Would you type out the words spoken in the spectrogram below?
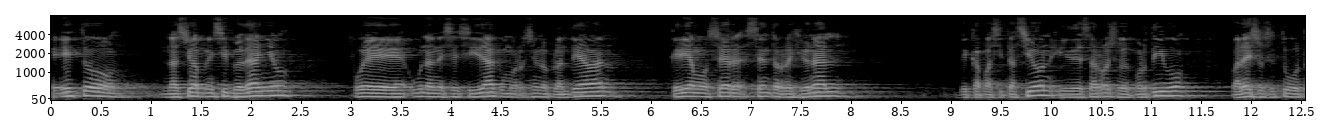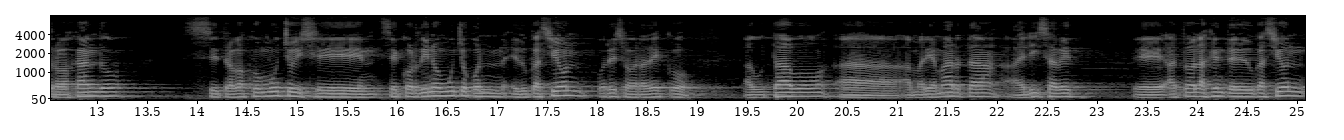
Esto nació a principios de año, fue una necesidad, como recién lo planteaban. Queríamos ser centro regional de capacitación y de desarrollo deportivo para eso se estuvo trabajando, se trabajó mucho y se, coordinó mucho con educación, por eso agradezco a Gustavo, a, María Marta, a Elizabeth, eh, a toda la gente de educación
